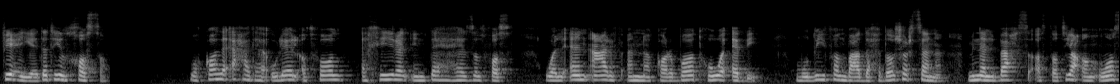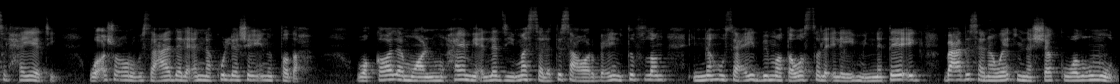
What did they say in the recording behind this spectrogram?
في عيادته الخاصة. وقال أحد هؤلاء الأطفال أخيرا انتهى هذا الفصل والآن أعرف أن كربات هو أبي. مضيفا بعد 11 سنة من البحث أستطيع أن أواصل حياتي وأشعر بسعادة لأن كل شيء اتضح. وقال مع المحامي الذي مثل 49 طفلا إنه سعيد بما توصل إليه من نتائج بعد سنوات من الشك والغموض.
